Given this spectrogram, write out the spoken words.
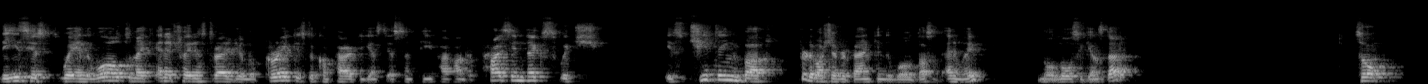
The easiest way in the world to make any trading strategy look great is to compare it against the S&P 500 price index, which is cheating, but pretty much every bank in the world does it anyway. No laws against that. So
